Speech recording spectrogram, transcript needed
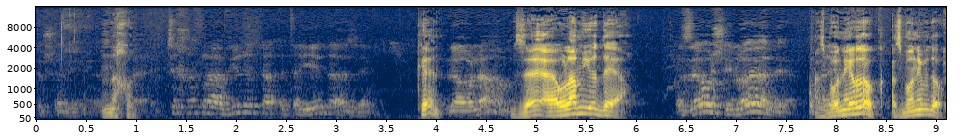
תושבים. נכון. צריך רק להעביר את, את הידע הזה כן, לעולם. זה העולם יודע. אז זהו, שלא יודע. אז בואו נבדוק, אז בואו נבדוק.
